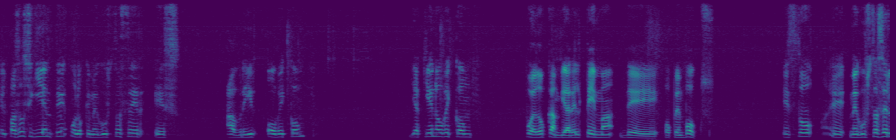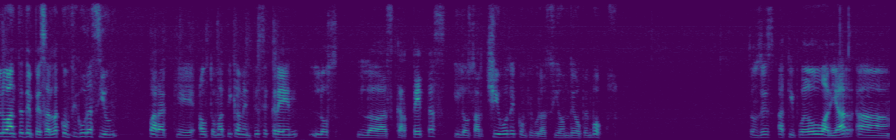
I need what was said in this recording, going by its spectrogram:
El paso siguiente o lo que me gusta hacer es abrir OBConf. Y aquí en OBConf puedo cambiar el tema de OpenBox. Esto eh, me gusta hacerlo antes de empezar la configuración para que automáticamente se creen los, las carpetas y los archivos de configuración de OpenBox. Entonces aquí puedo variar a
